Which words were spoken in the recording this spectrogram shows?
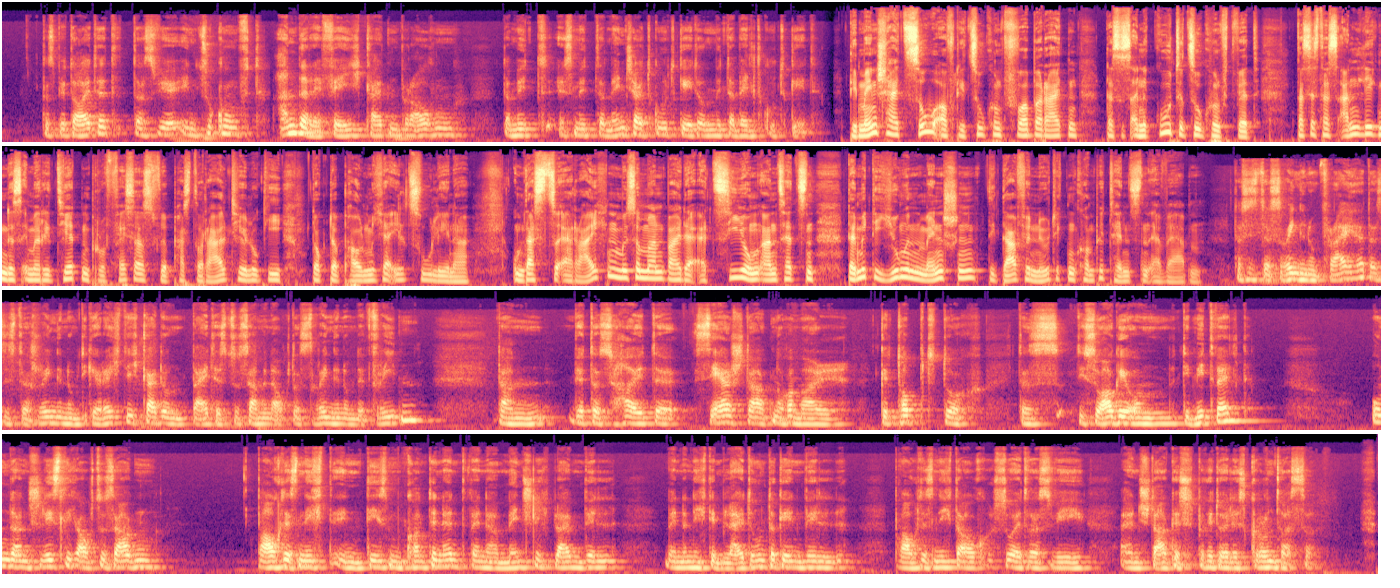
Das bedeutet, dass wir in Zukunft andere Fähigkeiten brauchen, damit es mit der Menschheit gut geht und mit der Welt gut geht die Menschheit so auf die Zukunft vorbereiten, dass es eine gute Zukunft wird. Das ist das Anliegen des emeritierten Professors für Pastoraltheologie Dr. Paul Michael Zulehner. Um das zu erreichen, müsse man bei der Erziehung ansetzen, damit die jungen Menschen die dafür nötigen Kompetenzen erwerben. Das ist das Ringen um Freiheit, das ist das Ringen um die Gerechtigkeit und beides zusammen auch das Ringen um den Frieden. Dann wird das heute sehr stark noch einmal getoppt durch das, die Sorge um die Mitwelt, um dann schließlich auch zu sagen, braucht es nicht in diesem Kontinent, wenn er menschlich bleiben will, wenn er nicht im Leid untergehen will, braucht es nicht auch so etwas wie ein starkes spirituelles Grundwasser.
